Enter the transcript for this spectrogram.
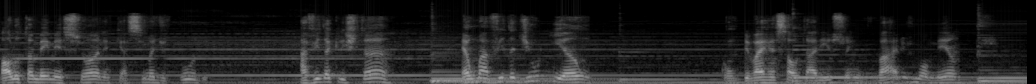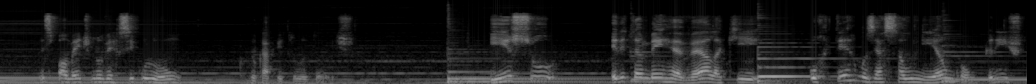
Paulo também menciona que, acima de tudo, a vida cristã é uma vida de união. Ele vai ressaltar isso em vários momentos, principalmente no versículo 1 do capítulo 2. E isso ele também revela que por termos essa união com Cristo,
